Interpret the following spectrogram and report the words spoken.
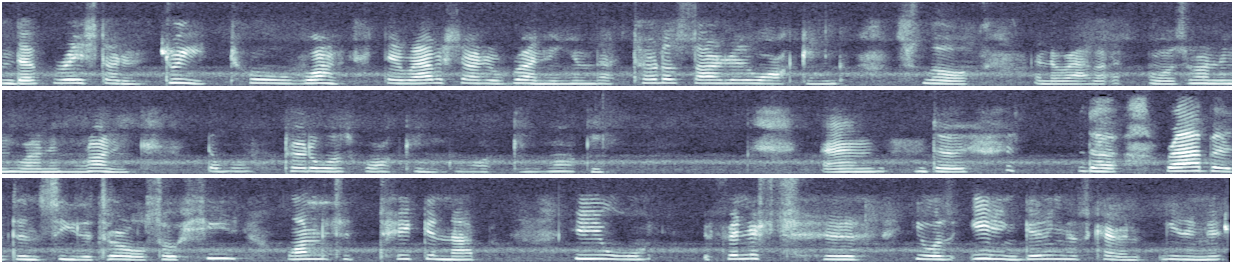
and the race started three two one the rabbit started running and the turtle started walking slow and the rabbit was running running running. The turtle was walking walking walking. And the the rabbit didn't see the turtle so he wanted to take a nap. He finished his he was eating, getting his carrot, eating it,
